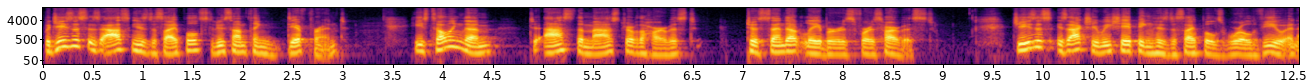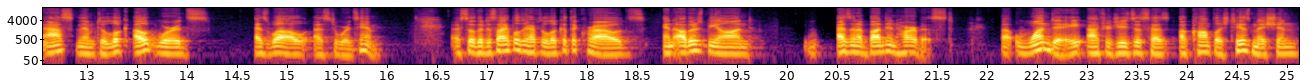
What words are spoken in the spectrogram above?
But Jesus is asking his disciples to do something different. He's telling them to ask the master of the harvest to send out laborers for his harvest. Jesus is actually reshaping his disciples' worldview and asking them to look outwards as well as towards him. Uh, So the disciples have to look at the crowds and others beyond as an abundant harvest. Uh, one day, after Jesus has accomplished his mission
